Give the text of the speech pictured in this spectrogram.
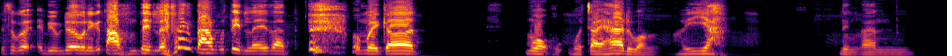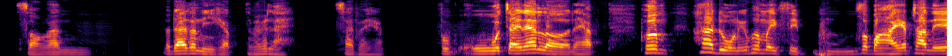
รู้สึกว่าไอ้ builder คนนี้ก็ตามผมติดเลย ตามกูติดเลยสัตว์ oh my god หมวกหัวใจห้าดวง เฮ้ยยะหนึ่งอันสองอัน เราได้เท่านี้ครับแต่ไม่เป็นไร ใส่ไปครับ ฟุบโอ้โหใจแน่นเลยนะครับ เพิ่ม 5 ดวงนี้ก็เพิ่มมาอีก 10 สบายครับชาตินี้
